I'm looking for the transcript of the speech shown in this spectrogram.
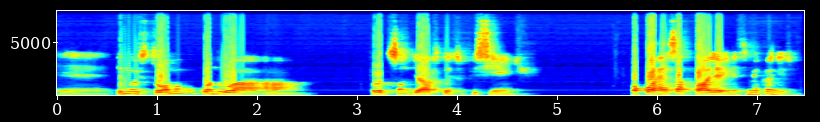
É, e no estômago, quando a, a, produção de ácido é insuficiente, ocorre essa falha aí nesse mecanismo.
